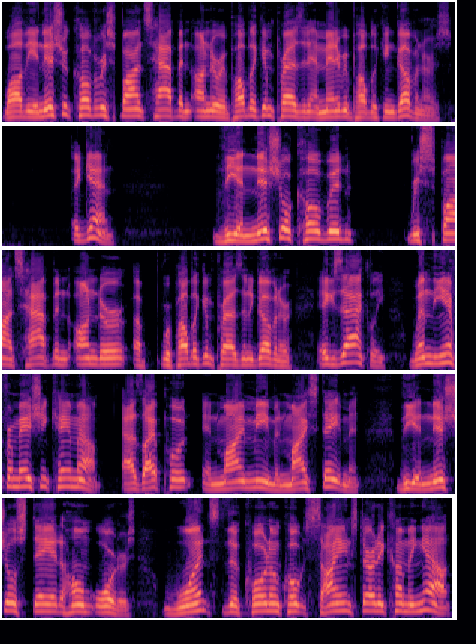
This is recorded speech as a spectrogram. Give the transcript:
while the initial COVID response happened under Republican president and many Republican governors. Again, the initial COVID response happened under a Republican president and governor. Exactly. When the information came out, as I put in my meme, in my statement, the initial stay at home orders. Once the quote unquote science started coming out,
